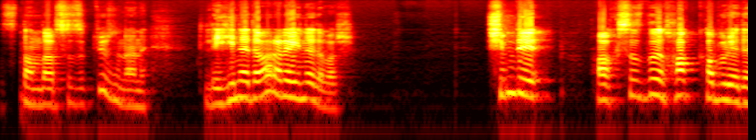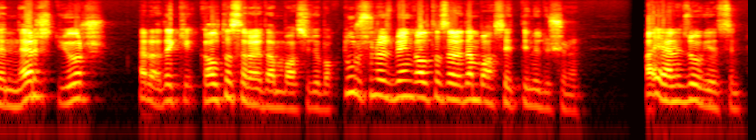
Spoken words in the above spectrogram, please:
Standartsızlık diyorsun hani lehine de var aleyhine de var. Şimdi haksızlığı hak kabul edenler diyor. Herhalde Galatasaray'dan bahsediyor. Bak Dursun Özbey'in Galatasaray'dan bahsettiğini düşünün. Hayalinize o gelsin.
